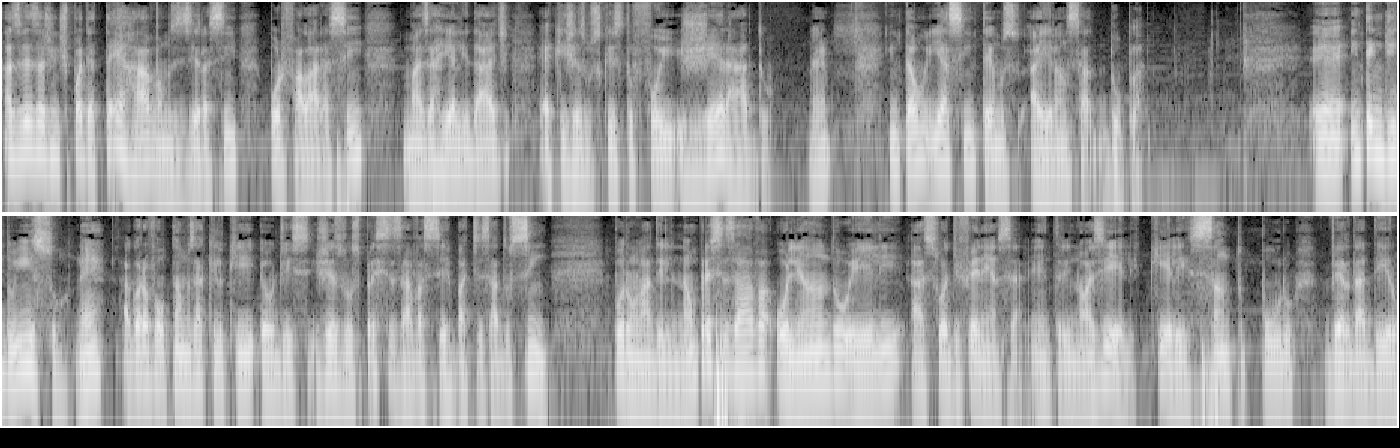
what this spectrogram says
Às vezes a gente pode até errar, vamos dizer assim, por falar assim, mas a realidade é que Jesus Cristo foi gerado. Né? Então, e assim temos a herança dupla. É, entendido isso, né? Agora voltamos àquilo que eu disse. Jesus precisava ser batizado sim. Por um lado, ele não precisava, olhando ele a sua diferença entre nós e ele, que ele, santo, puro, verdadeiro,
